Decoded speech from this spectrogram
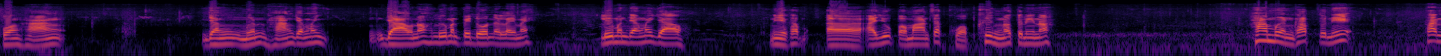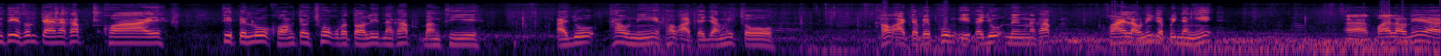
พวงหาง ยังเหมือนหางยังไม่ ยาวเนาะหรือมันไปโดนอะไรไหมหรือมันยังไม่ยาว นี่ครับอ่าอายุประมาณสักขวบครึ่งเนาะตัวนี้เนาะห้าหมื่นครับตัวนี้ท่านที่สนใจนะครับ ควายที่เป็นลูกของเจ้าโชคอบตอริดนะครับ บางทีอายุเท่านี้เขาอาจจะยังไม่โต เขาอาจจะไปพุ่งอีกอายุหนึ่งนะครับ ควายเหล่านี้จะเป็นอย่างนี้อ่าควายเหล่านี้อะ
